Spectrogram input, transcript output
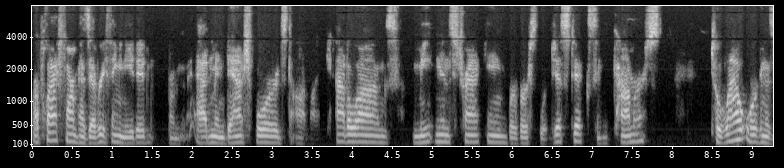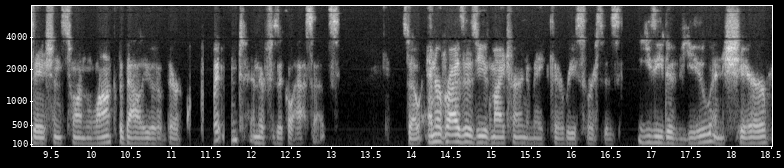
Our platform has everything needed from admin dashboards to online catalogs, maintenance tracking, reverse logistics, and commerce to allow organizations to unlock the value of their equipment and their physical assets. So enterprises use MyTurn to make their resources easy to view and share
